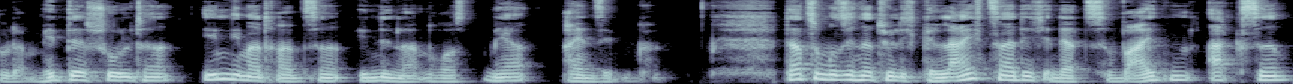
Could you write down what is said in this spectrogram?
oder mit der Schulter in die Matratze, in den Lattenrost mehr einsinken können. Dazu muss ich natürlich gleichzeitig in der zweiten Achse,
